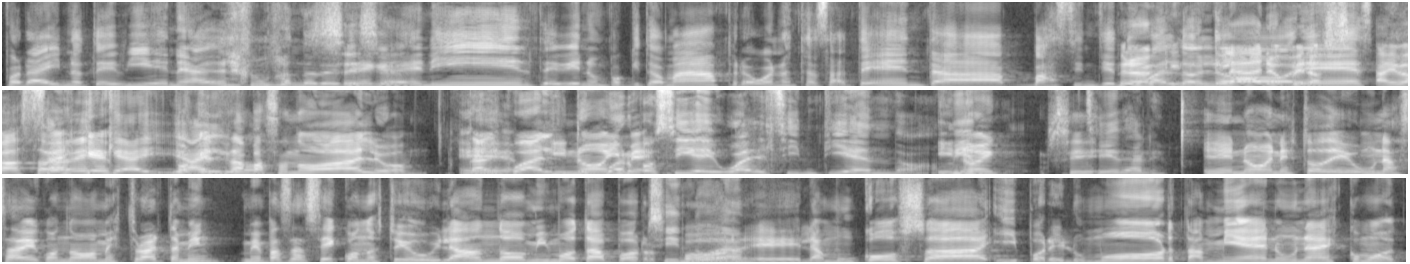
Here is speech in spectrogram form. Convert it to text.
por ahí no te viene cuando te Sí, tiene que venir, te viene un poquito más, pero bueno, estás atenta, vas sintiendo Pero igual que- dolores. claro, pero ahí va, sabes, que, hay porque te está algo. pasando algo. Tal Eh, cual, y tu no, y cuerpo me- sigue igual sintiendo. Y no, sí, sí, dale. Eh, no, en esto de una sabe cuándo va a menstruar, también me pasa así cuando estoy ovulando, mismo está por, por eh, la mucosa y por el humor también. Una es como,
